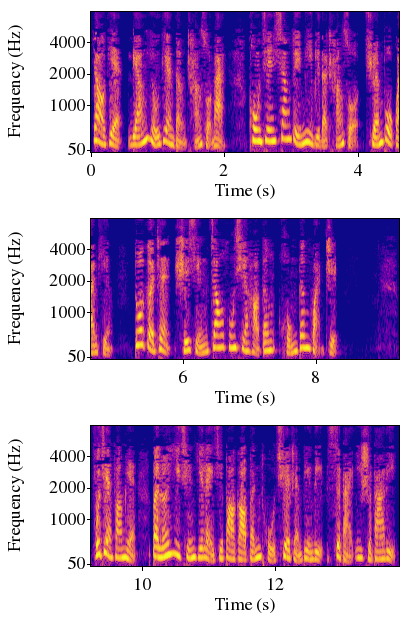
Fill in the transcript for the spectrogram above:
药店、粮油店等场所外，空间相对密闭的场所全部关停。多个镇实行交通信号灯红灯管制。福建方面，本轮疫情已累计报告本土确诊病例四百一十八例，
